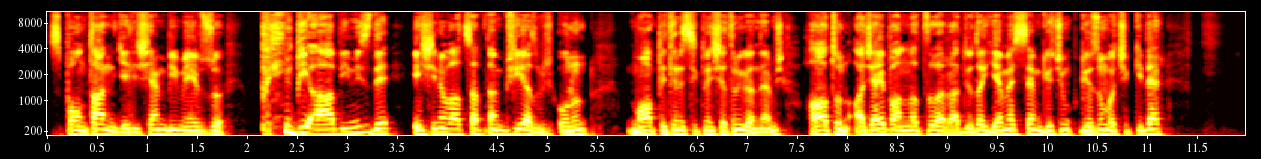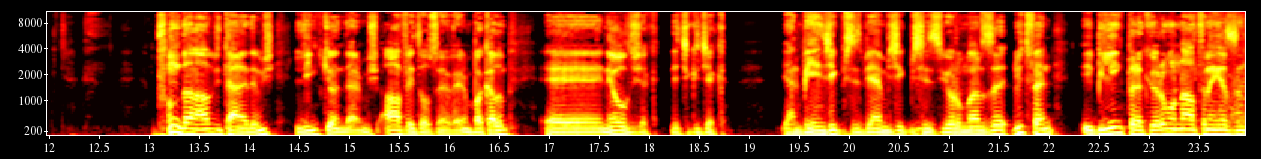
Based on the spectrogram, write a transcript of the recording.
spontan gelişen bir mevzu. bir abimiz de eşine WhatsApp'tan bir şey yazmış. Onun muhabbetini screenshot'ını göndermiş. Hatun acayip anlattılar radyoda. Yemezsem gözüm, gözüm açık gider. Bundan al bir tane demiş. Link göndermiş. Afiyet olsun efendim. Bakalım ee, ne olacak? Ne çıkacak? Yani beğenecek misiniz? Beğenmeyecek misiniz? Yorumlarınızı lütfen e, bir link bırakıyorum. Onun altına yazın.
